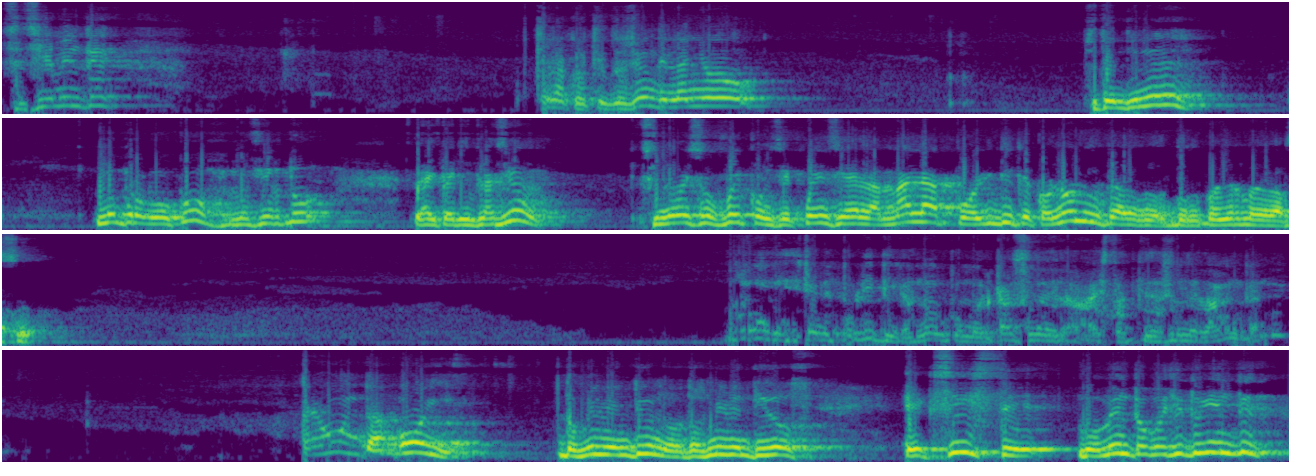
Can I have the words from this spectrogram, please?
sencillamente que la constitución del año 79 no provocó, ¿no es cierto?, la hiperinflación, sino eso fue consecuencia de la mala política económica del, gobierno de García. Las decisiones políticas, ¿no? Como el caso de la estatización de la banca. Pregunta, hoy, 2021, 2022, ¿existe momento constituyente?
